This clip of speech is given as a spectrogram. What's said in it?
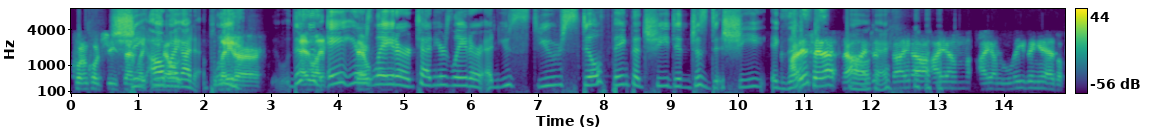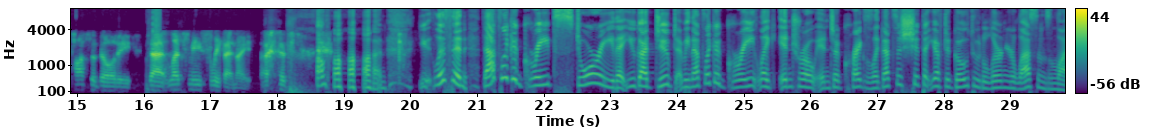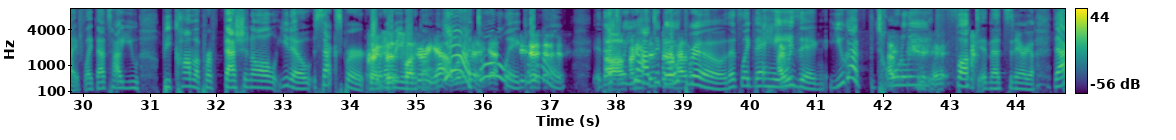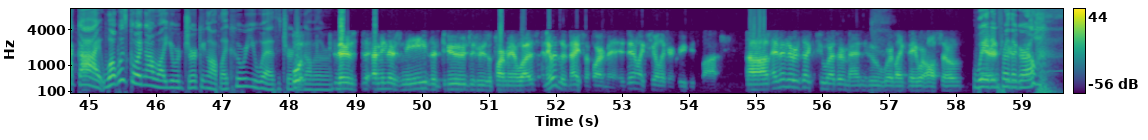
quote unquote she sent She- like oh my God, please. later. This is like, eight years there- later, ten years later, and you you still think that she did just d- she exists? I didn't say that. No, Oh, I okay. just I uh, I am I am leaving it as a possibility that lets me sleep at night. Come on. You listen, that's like a great story that you got duped. I mean, that's like a great like intro into Craigslist. Like that's the shit that you have to go through to learn your lessons in life. Like that's how you become a professional, you know, sexpert or whatever Craigslist you want to call fucker? it. Yeah, yeah, bit, yeah. totally. Come on. That's Um, what you I mean, have to since then I've go had- through. That's like the was- hazing. you got totally fucked in that scenario. That guy, what was going on while you were jerking off? Like, who were you with jerking Well, off in the room? there's, I mean, there's me, the dude whose apartment it was, and it was a nice apartment. It didn't like feel like a creepy spot. Uh, and then there was like two other men who were like they were also Waiting for the girl?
